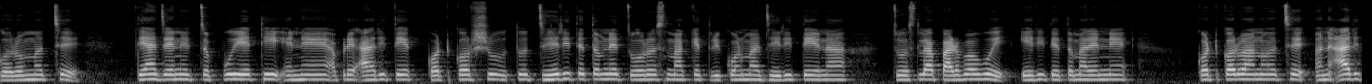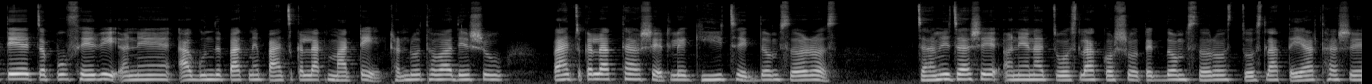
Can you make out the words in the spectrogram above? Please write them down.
ગરમ જ છે. ત્યાં જઈને ચપ્પુએથી એને આપણે આ રીતે કટ કરશું. તો જે રીતે તમને ચોરસમાં કે ત્રિકોણમાં જે રીતે એના ચોસલા પાડવા હોય, એ રીતે તમારે એને કટ કરવાનો છે અને આ રીતે ચપ્પુ ફેરવી અને આ ગુંદ પાકને પાંચ કલાક માટે ઠંડો થવા દેશું. પાંચ કલાક થશે એટલે ઘી છે એકદમ સરસ. જામી જશે અને એના ચોસલા કરશો તો એકદમ સરસ ચોસલા તૈયાર થશે.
